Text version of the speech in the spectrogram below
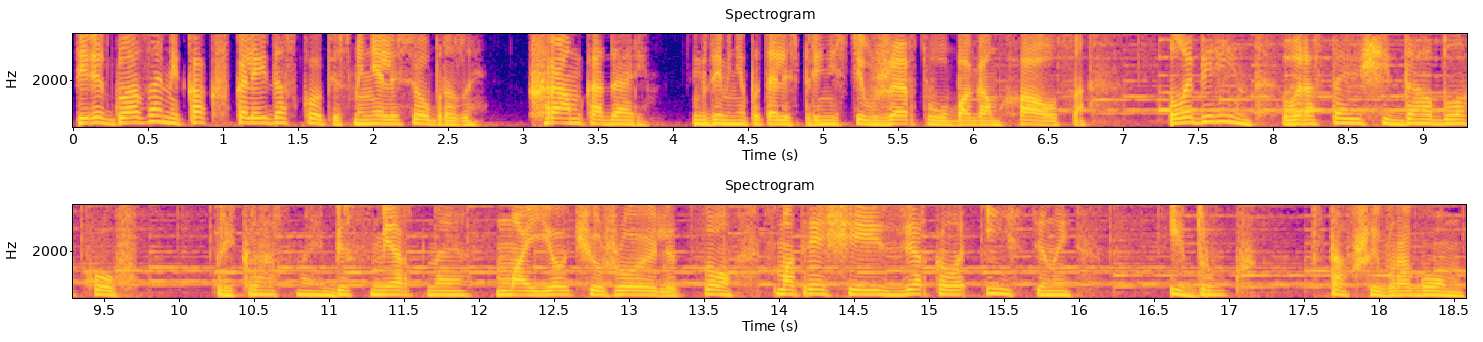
Перед глазами, как в калейдоскопе, сменялись образы. Храм Кадари, где меня пытались принести в жертву богам хаоса. Лабиринт, вырастающий до облаков. Прекрасное, бессмертное, мое чужое лицо, смотрящее из зеркала истины. И друг, ставший врагом.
